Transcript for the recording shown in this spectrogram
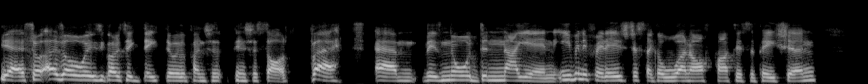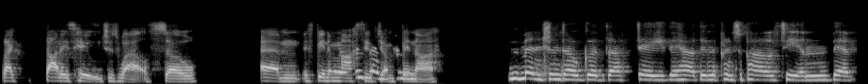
Yeah, so as always, you've got to take data with a pinch of, pinch of salt. But um, there's no denying, even if it is just like a one off participation, like that is huge as well. So um, it's been a massive jump in there. We mentioned how good that day they had in the Principality, and they had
